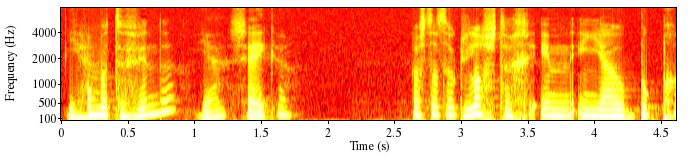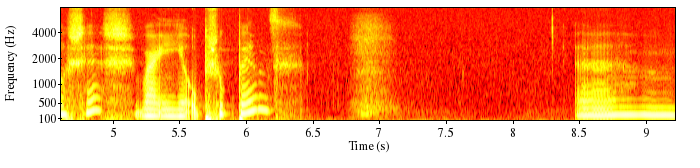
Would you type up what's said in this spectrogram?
Ja. om het te vinden? ja, zeker. Was dat ook lastig in, in jouw boekproces, waarin je op zoek bent? Ehm,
